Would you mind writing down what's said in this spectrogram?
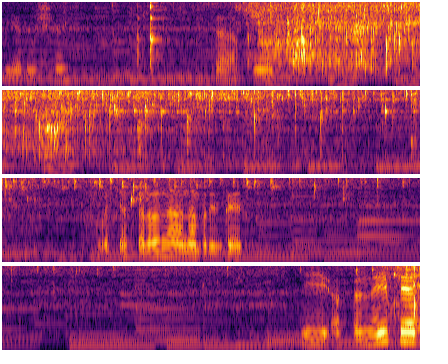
следующее. Так, вот. Будьте осторожны, она брызгает. И остальные пять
